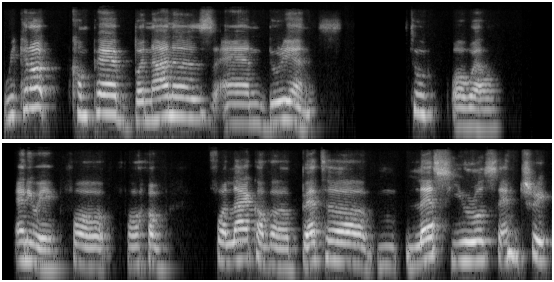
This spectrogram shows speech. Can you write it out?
We cannot compare bananas and durians to, or oh, well, anyway, for, for, for lack of a better, less Eurocentric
